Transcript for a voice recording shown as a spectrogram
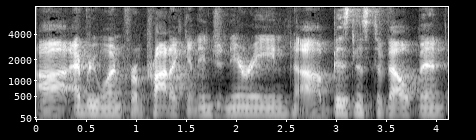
uh, everyone from product and engineering, uh, business development.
